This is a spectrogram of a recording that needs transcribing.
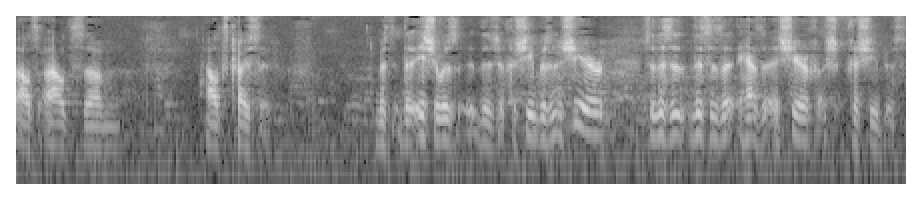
out, um. But the issue is the chashibas and shir. So this is this is a, has a shir chashibas.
